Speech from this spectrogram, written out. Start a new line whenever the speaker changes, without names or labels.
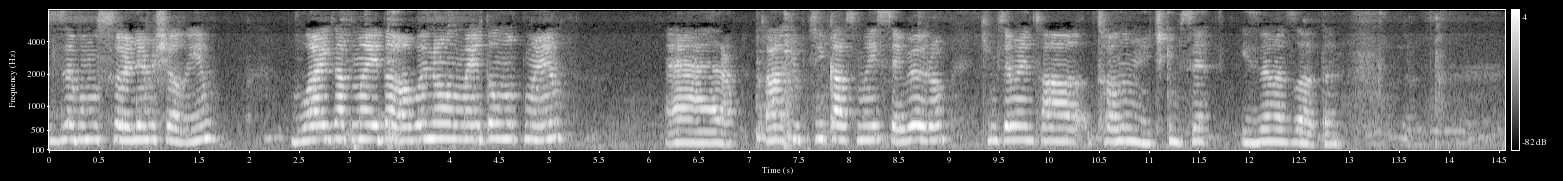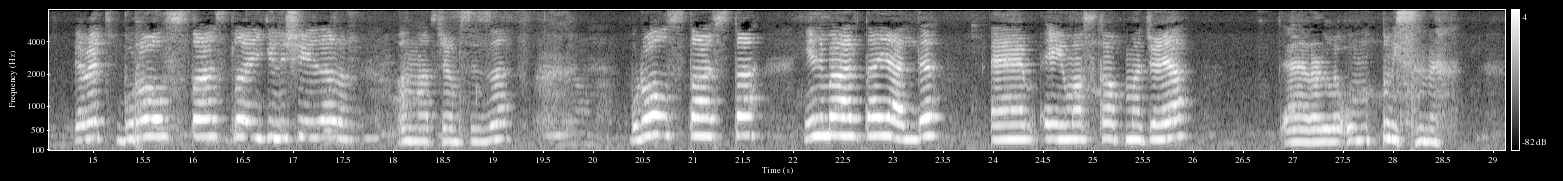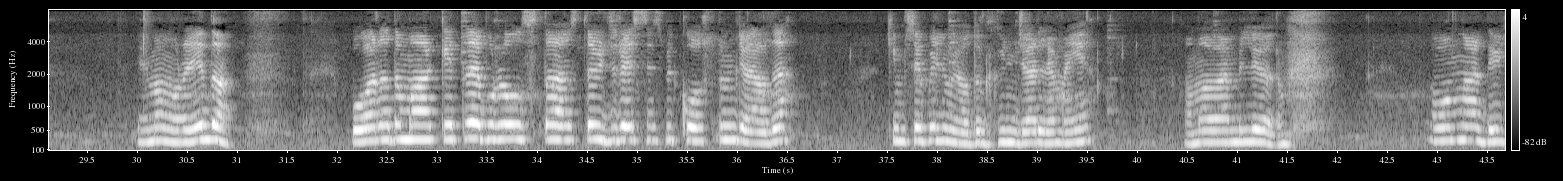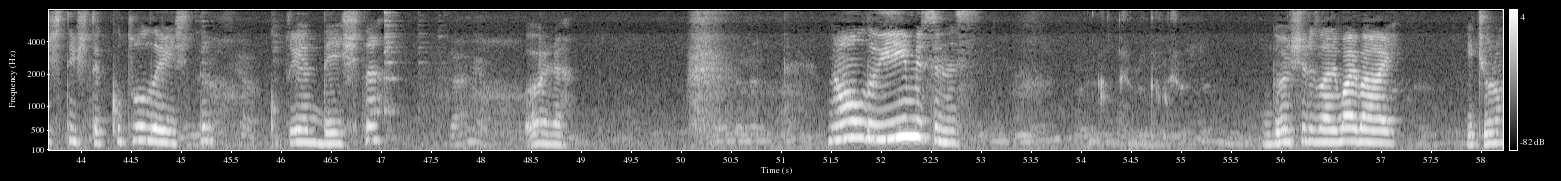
Size bunu söylemiş olayım. Like atmayı da abone olmayı da unutmayın. Ee, takipçi kasmayı seviyorum. Kimse beni ta- tanımıyor. Hiç kimse izlemez zaten. Evet, Brawl Stars'la ilgili şeyler anlatacağım size. Brawl Stars'ta yeni bir harita geldi. Ee, Elmas kapmacaya. Ee, unuttum ismini. Bilmem orayı da. Bu arada markete Brawl Stars'ta ücretsiz bir kostüm geldi. Kimse bilmiyordur güncellemeyi. Ama ben biliyorum. Onlar değişti işte. Kutu değişti. Kutuya değişti. Öyle. Ne oldu? İyi misiniz? Görüşürüz. Hadi bay bay. Geçiyorum.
